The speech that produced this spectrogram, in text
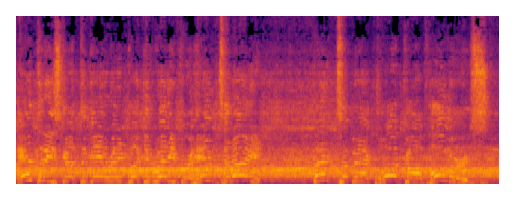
Anthony's got the Gatorade bucket ready for him tonight. Back-to-back walk-off homers.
